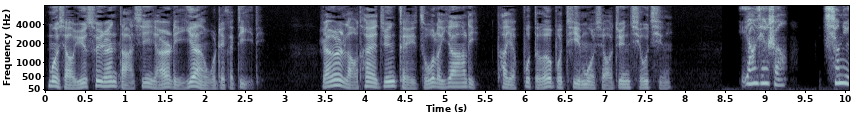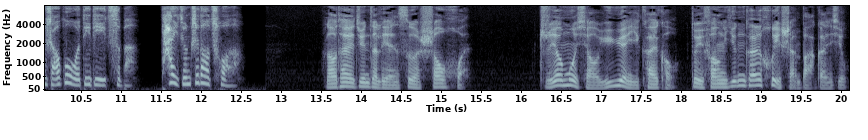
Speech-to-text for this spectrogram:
莫小鱼虽然打心眼里厌恶这个弟弟，然而老太君给足了压力，他也不得不替莫小军求情。杨先生，请你饶过我弟弟一次吧，他已经知道错了。老太君的脸色稍缓，只要莫小鱼愿意开口，对方应该会善罢甘休。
